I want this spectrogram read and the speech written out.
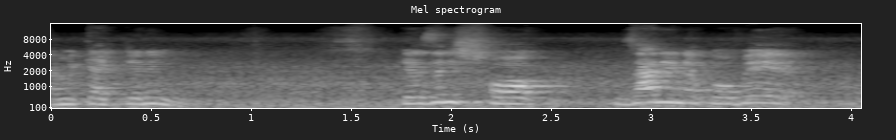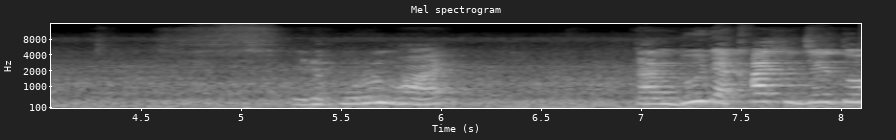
আমি কাটতে নিব। কে জানি শখ, জানি না কবে এটা পূরণ হয়। কারণ দুইটা খাসি যেহেতু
